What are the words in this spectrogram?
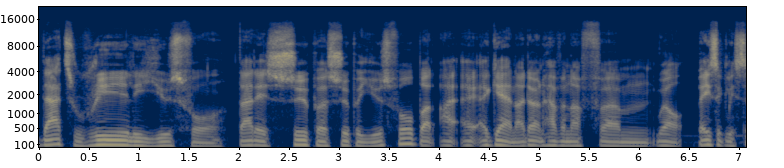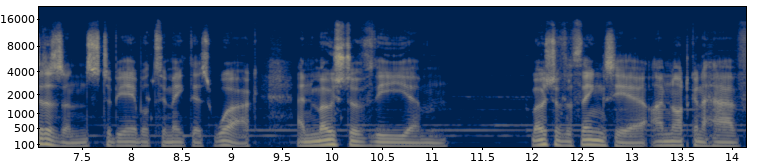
That's really useful. That is super, super useful. But I, I again, I don't have enough, um, well, basically citizens to be able to make this work. And most of the, um, most of the things here, I'm not going to have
